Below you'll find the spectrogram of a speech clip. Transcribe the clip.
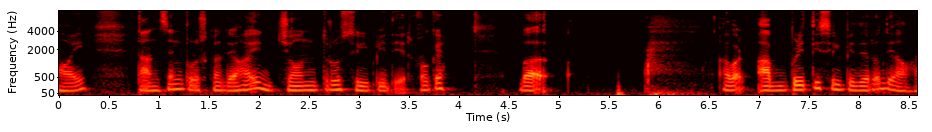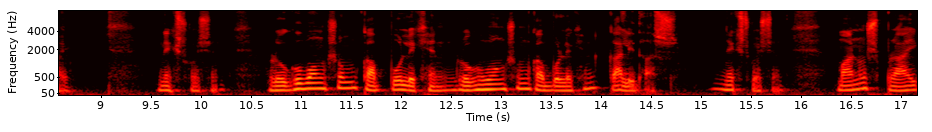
হয়, তানসেন পুরস্কার দেওয়া হয় যন্ত্রশিল্পীদের, ওকে? বা আবার আবৃত্তি শিল্পীদেরও দেওয়া হয়। নেক্সট কোয়েশ্চেন রঘুবংশম কাব্য লেখেন, রঘুবংশম কাব্য লেখেন কালিদাস। নেক্সট কোয়েশ্চেন মানুষ প্রায়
